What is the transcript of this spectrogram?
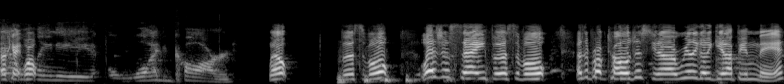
I Okay, well- only need one card. Well, first of all, let's just say, first of all, as a proctologist, you know, I really got to get up in there,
